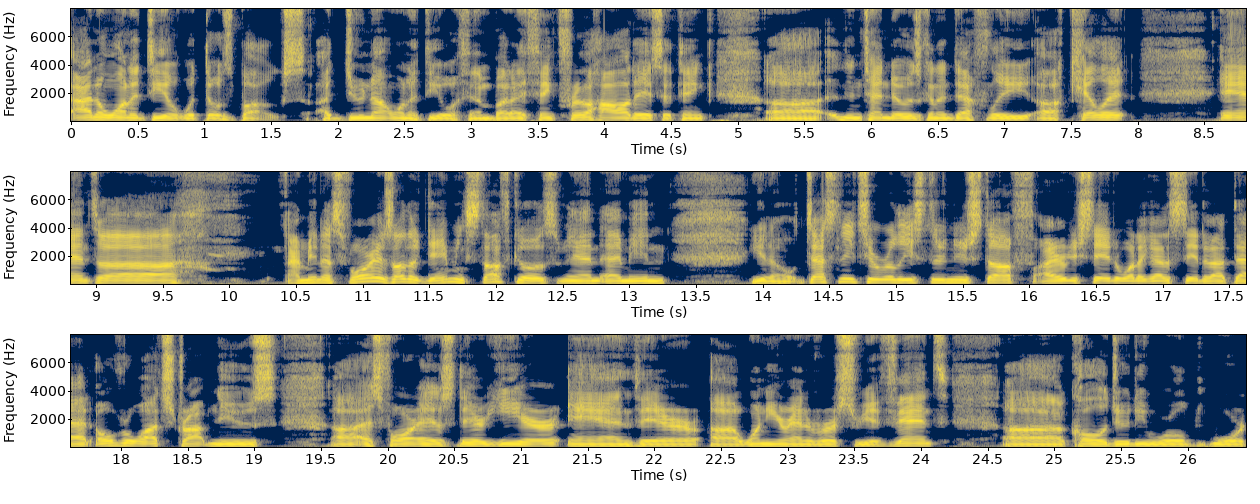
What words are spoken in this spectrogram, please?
i don't want to deal with those bugs. I do not want to deal with them but i think for the holidays i think uh, nintendo is going to definitely uh, kill it. And uh I mean, as far as other gaming stuff goes, man, I mean, you know, Destiny 2 released their new stuff. I already stated what I got to state about that. Overwatch dropped news uh, as far as their year and their uh, one year anniversary event. Uh, Call of Duty World War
